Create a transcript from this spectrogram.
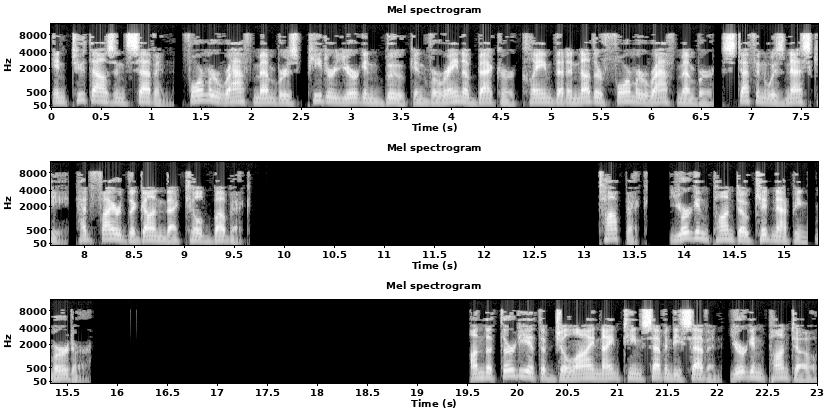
In 2007, former RAF members Peter Jürgen Boock and Verena Becker claimed that another former RAF member, Stefan Wisniewski, had fired the gun that killed Buback. Jürgen Ponto kidnapping, murder On 30 July 1977, Jürgen Ponto,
